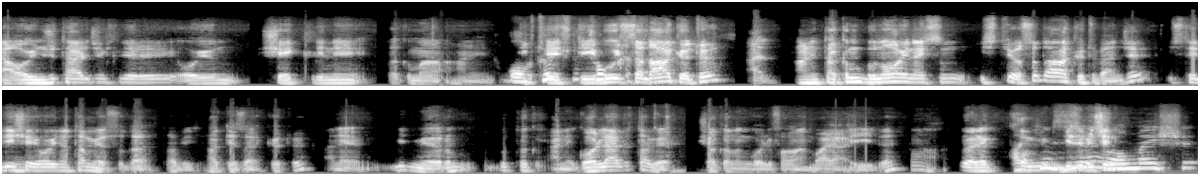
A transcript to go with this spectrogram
Ya oyuncu tercihleri, oyun şeklini takıma hani dikte ettiği buysa kötü. daha kötü. Yani, hani takım bunu oynasın istiyorsa daha kötü bence. İstediği şeyi oynatamıyorsa da tabii hakeza kötü. Hani bilmiyorum bu takım hani gollerde tabii Şaka'nın golü falan bayağı iyiydi. Böyle komik bizim için olmayışı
